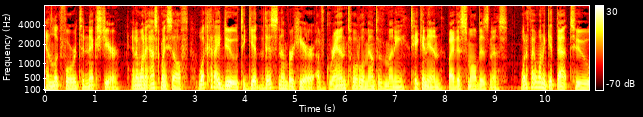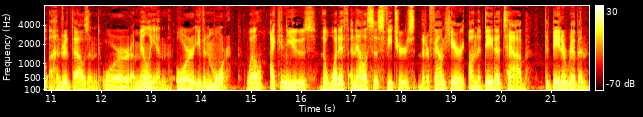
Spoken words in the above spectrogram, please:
and look forward to next year and I want to ask myself, what could I do to get this number here of grand total amount of money taken in by this small business? What if I want to get that to a hundred thousand or a million or even more? Well, I can use the what if analysis features that are found here on the data tab, the data ribbon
